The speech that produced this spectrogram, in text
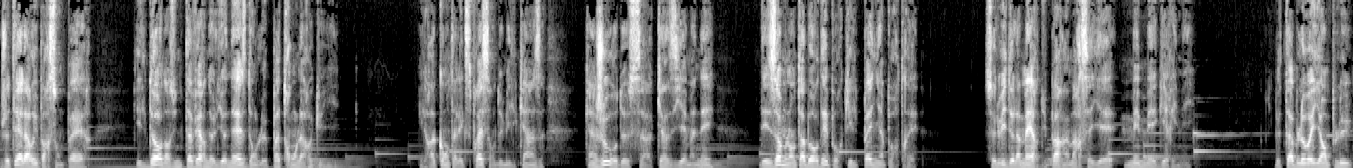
Jeté à la rue par son père, il dort dans une taverne lyonnaise dont le patron l'a recueilli. Il raconte à l'Express en 2015 qu'un jour de sa quinzième année, des hommes l'ont abordé pour qu'il peigne un portrait celui de la mère du parrain marseillais Mémé Guérini. Le tableau ayant plu,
